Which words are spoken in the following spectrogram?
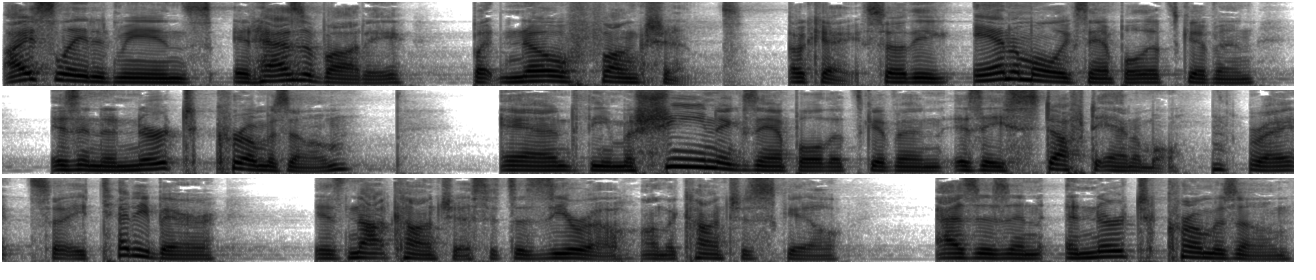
Isolated means it has a body, but no functions. Okay, so the animal example that's given is an inert chromosome, and the machine example that's given is a stuffed animal, right? So a teddy bear is not conscious. It's a zero on the conscious scale, as is an inert chromosome.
